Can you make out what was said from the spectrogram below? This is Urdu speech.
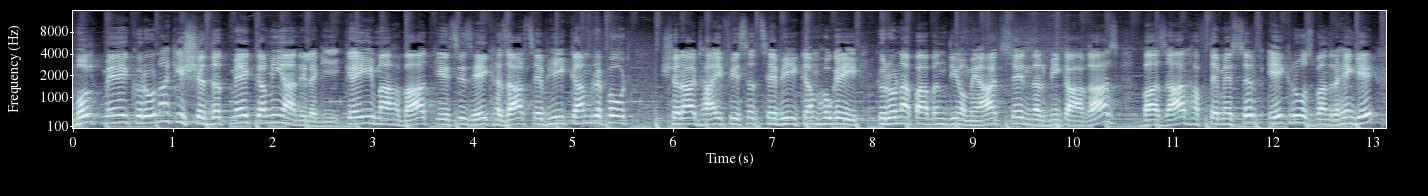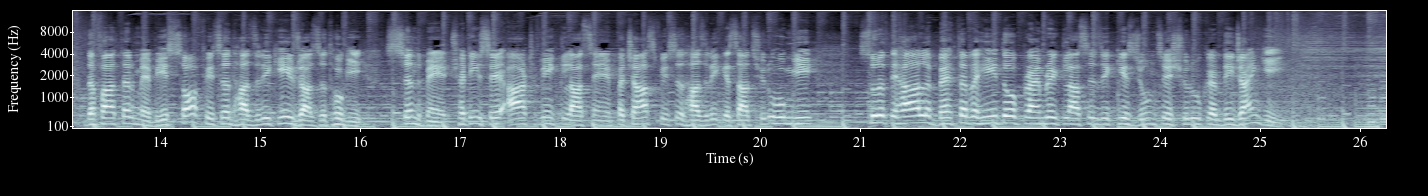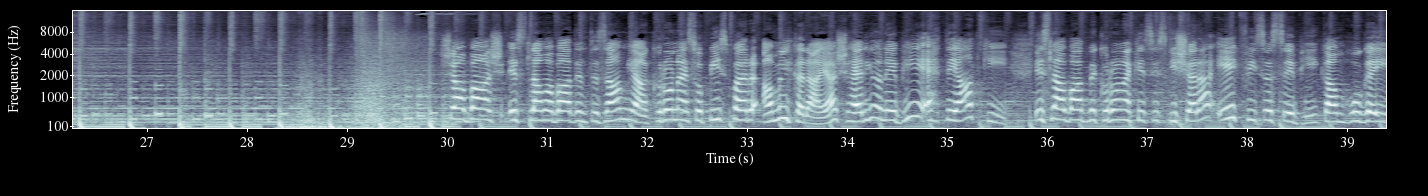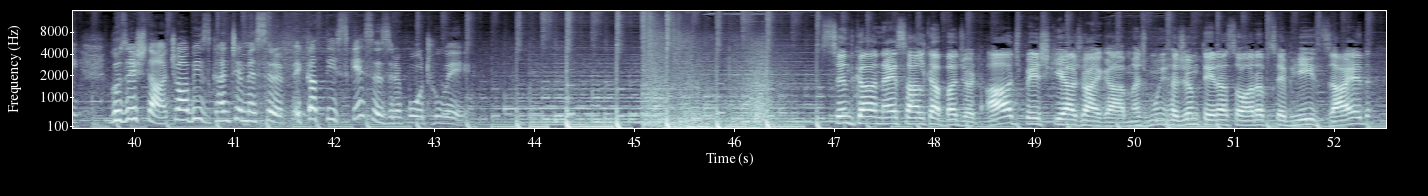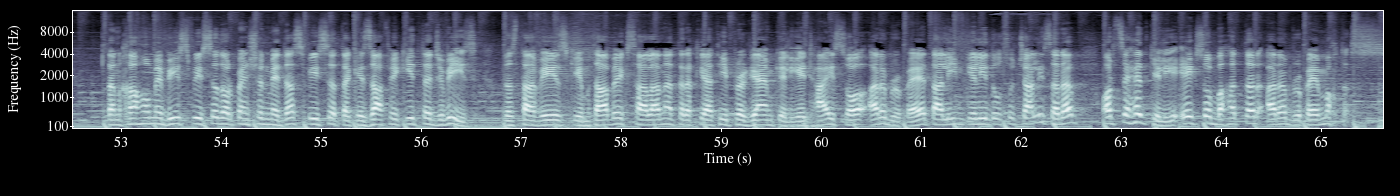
ملک میں کورونا کی شدت میں کمی آنے لگی۔ کئی ماہ بعد کیسز ایک ہزار سے بھی کم رپورٹ، شرح ڈھائی فیصد سے بھی کم ہو گئی۔ کورونا پابندیوں میں آج سے نرمی کا آغاز۔ بازار ہفتے میں صرف ایک روز بند رہیں گے۔ دفاتر میں بھی سو فیصد حاضری کی اجازت ہوگی۔ سندھ میں چھٹی سے آٹھویں کلاسیں پچاس فیصد حاضری کے ساتھ شروع ہوں گی۔ صورتحال بہتر رہی تو پرائمری کلاسز اکیس جون سے شروع کر دی جائیں گی۔ شاباش، اسلام آباد انتظامیہ کرونا ایس او پیس پر عمل کرایا۔ شہریوں نے بھی احتیاط کی۔ اسلام آباد میں کرونا کیسز کی شرح ایک فیصد سے بھی کم ہو گئی۔ گزشتہ چوبیس گھنٹے میں صرف اکتیس کیسز رپورٹ ہوئے۔ سندھ کا نئے سال کا بجٹ آج پیش کیا جائے گا۔ مجموعی حجم تیرہ سو ارب سے بھی زائد۔ تنخواہوں میں بیس فیصد اور پینشن میں دس فیصد تک اضافے کی تجویز۔ دستاویز کے مطابق سالانہ ترقیاتی پروگرام کے لیے ڈھائی سو ارب روپے، تعلیم کے لیے دو سو چالیس ارب اور صحت کے لیے ایک سو بہتر ارب روپے مختص۔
